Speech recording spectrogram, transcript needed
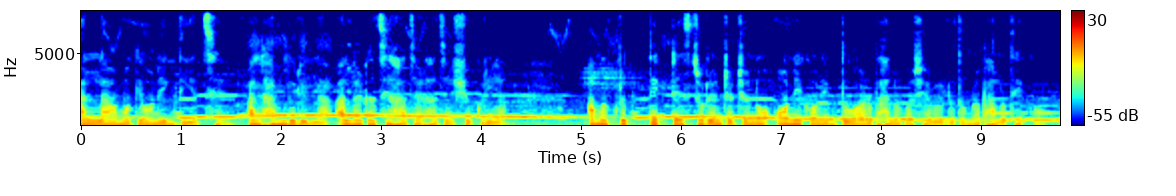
আল্লাহ আমাকে অনেক দিয়েছে। আলহামদুলিল্লাহ, আল্লাহর কাছে হাজার হাজার শুক্রিয়া। আমার প্রত্যেকটা স্টুডেন্টের জন্য অনেক অনেক দোয়ার ভালোবাসা রইল, তোমরা ভালো থেকো।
